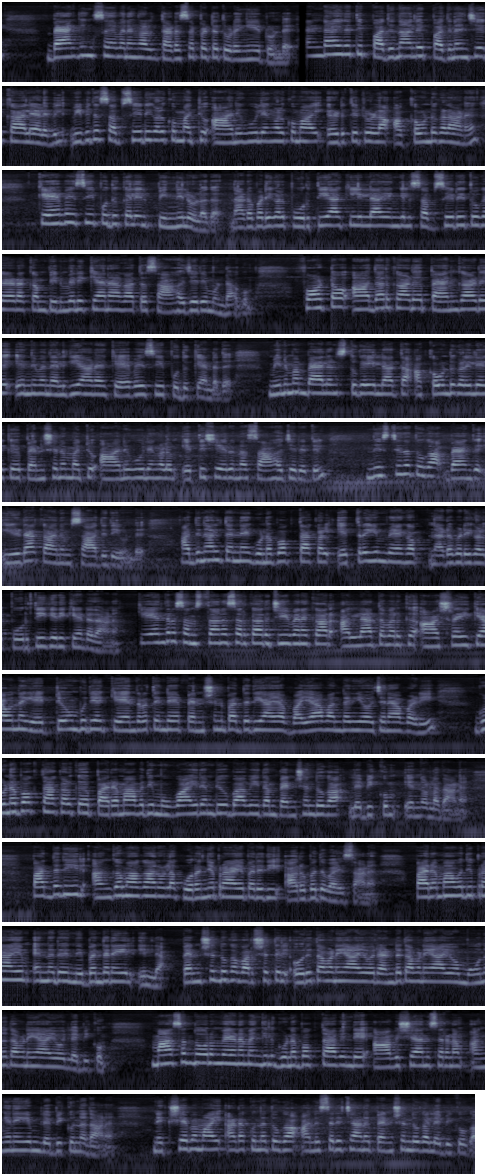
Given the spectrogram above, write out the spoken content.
ബാങ്കിംഗ് സേവനങ്ങൾ തടസ്സപ്പെട്ട് തുടങ്ങിയിട്ടുണ്ട്. രണ്ടായിരത്തി പതിനാല് പതിനഞ്ച് കാലയളവിൽ വിവിധ സബ്സിഡികൾക്കും മറ്റു ആനുകൂല്യങ്ങൾക്കുമായി എടുത്തിട്ടുള്ള അക്കൗണ്ടുകളാണ് കെ വൈ സി പുതുക്കലിൽ പിന്നിലുള്ളത്. നടപടികൾ പൂർത്തിയാക്കിയില്ല എങ്കിൽ സബ്സിഡി തുകയടക്കം പിൻവലിക്കാനാകാത്ത സാഹചര്യമുണ്ടാകും. Photo Aadhaar card PAN card എന്നിവ നൽകിയാണ് കെ വൈ സി പുതുക്കേണ്ടത്. മിനിമം ബാലൻസ് തുകയില്ലാത്ത അക്കൗണ്ടുകളിലേക്ക് പെൻഷനും മറ്റു ആനുകൂല്യങ്ങളും എത്തിച്ചേരുന്ന സാഹചര്യത്തിൽ നിശ്ചിത തുക ബാങ്ക് ഈടാക്കാനും സാധ്യതയുണ്ട്. അതിനാൽ തന്നെ ഗുണഭോക്താക്കൾ എത്രയും വേഗം നടപടികൾ പൂർത്തീകരിക്കേണ്ടതാണ്. കേന്ദ്ര സംസ്ഥാന സർക്കാർ ജീവനക്കാർ അല്ലാത്തവർക്ക് ആശ്രയിക്കാവുന്ന ഏറ്റവും പുതിയ കേന്ദ്രത്തിന്റെ പെൻഷൻ പദ്ധതിയായ വയാവന്തൻ യോജന വഴി ഗുണഭോക്താക്കൾക്ക് പരമാവധി മൂവായിരം രൂപ വീതം പെൻഷൻ തുക ലഭിക്കും എന്നുള്ളതാണ്. പദ്ധതിയിൽ അംഗമാകാനുള്ള കുറഞ്ഞ പ്രായപരിധി അറുപത് വയസ്സാണ്. പരമാവധി പ്രായം എന്നത് നിബന്ധനയിൽ ഇല്ല. പെൻഷൻ തുക വർഷത്തിൽ ഒരു തവണയായോ രണ്ട് തവണയായോ മൂന്ന് തവണയായോ ലഭിക്കും. മാസം തോറും വേണമെങ്കിൽ ഗുണഭോക്താവിന്റെ ആവശ്യാനുസരണം അങ്ങനെയും ലഭിക്കുന്നതാണ്. നിക്ഷേപമായി അടക്കുന്ന തുക അനുസരിച്ചാണ് പെൻഷൻ തുക ലഭിക്കുക.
